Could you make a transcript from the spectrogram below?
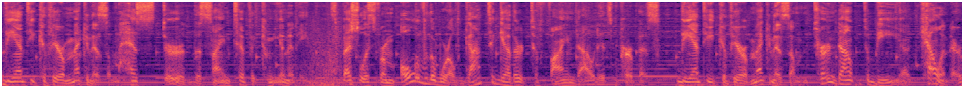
The Antikythera mechanism has stirred the scientific community. Specialists from all over the world got together to find out its purpose. The Antikythera mechanism turned out to be a calendar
